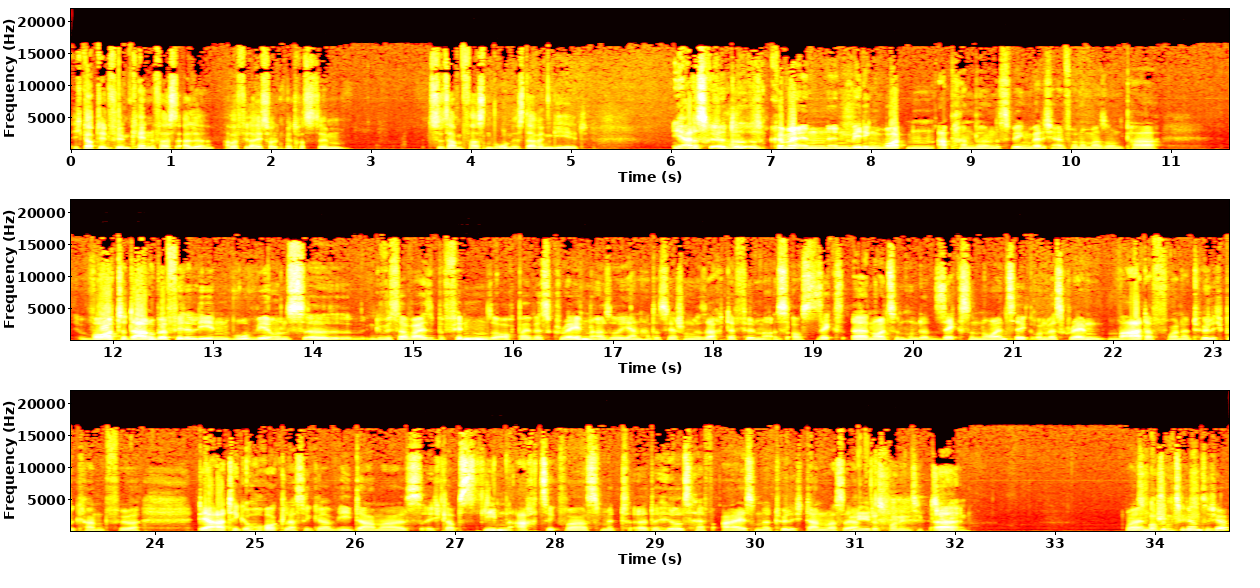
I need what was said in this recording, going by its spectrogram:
ich glaube, den Film kennen fast alle, aber vielleicht sollten wir trotzdem zusammenfassen, worum es darin geht. Ja, das, äh, das können wir in, in wenigen Worten abhandeln. Deswegen werde ich einfach nochmal so ein paar Worte darüber verlieren, wo wir uns äh, in gewisser Weise befinden, so auch bei Wes Craven. Also Jan hat es ja schon gesagt, der Film ist aus sechs, äh, 1996 und Wes Craven war davor natürlich bekannt für derartige Horrorklassiker wie damals, ich glaube 87 war es mit äh, The Hills Have Eyes und natürlich dann, was er Nee, das war in den 70ern. war in den schon viel 70ern früher. sicher?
